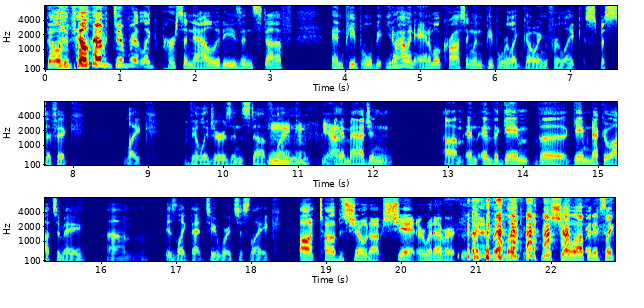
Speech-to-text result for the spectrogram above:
they'll they'll have different like personalities and stuff, and people will be you know how in Animal Crossing when people were like going for like specific like villagers and stuff like Mhm, yeah. I imagine um and and the game the game Neko Atsume um is like that too where it's just like oh Tubbs showed up shit or whatever. But like you'll show up and it's like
